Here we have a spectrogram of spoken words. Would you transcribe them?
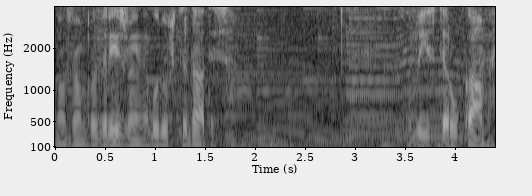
Ножом розріжу і не буду встидатися. Буду їсти руками.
